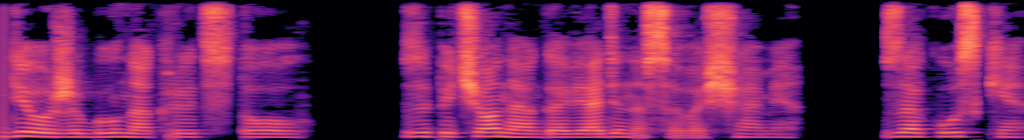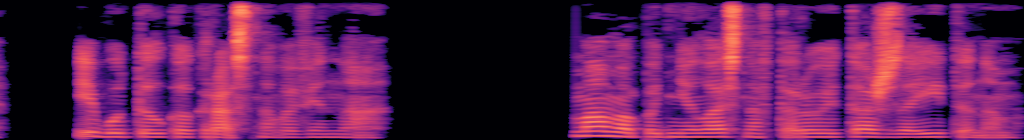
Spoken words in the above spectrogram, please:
где уже был накрыт стол, запеченная говядина с овощами, закуски и бутылка красного вина. Мама поднялась на второй этаж за Итаном.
